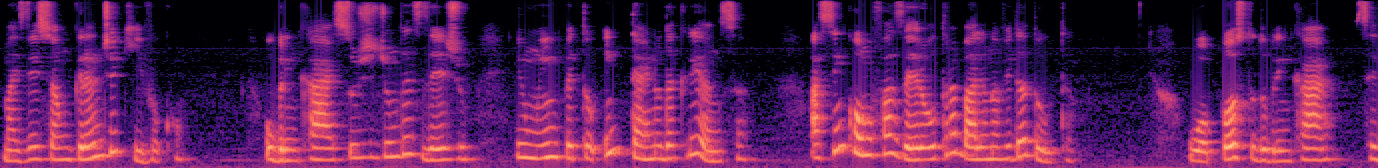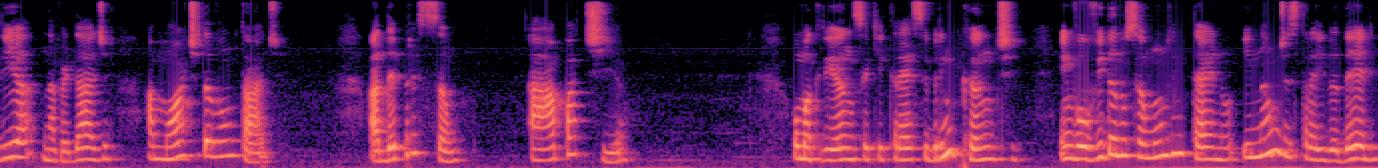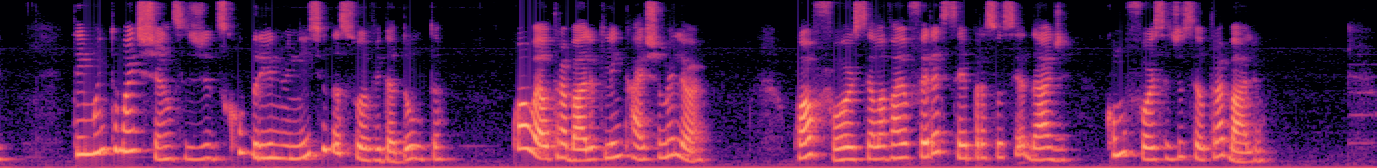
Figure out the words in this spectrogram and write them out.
Mas isso é um grande equívoco. O brincar surge de um desejo e um ímpeto interno da criança assim como fazer ou trabalho na vida adulta. O oposto do brincar seria, na verdade, a morte da vontade, a depressão, a apatia. Uma criança que cresce brincante, envolvida no seu mundo interno e não distraída dele, tem muito mais chances de descobrir no início da sua vida adulta qual é o trabalho que lhe encaixa melhor qual força ela vai oferecer para a sociedade como força de seu trabalho.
